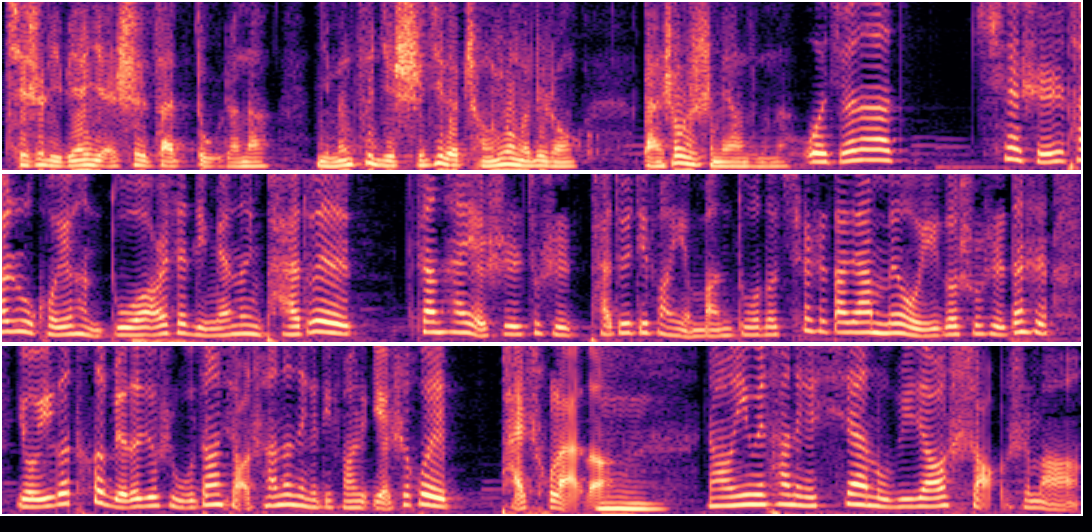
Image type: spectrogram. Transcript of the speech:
其实里边也是在堵着呢？你们自己实际的乘用的这种感受是什么样子的呢？我觉得确实它入口也很多，而且里面的你排队站台也是，就是排队地方也蛮多的。确实大家没有一个说是，但是有一个特别的，就是武藏小川的那个地方也是会排出来的。嗯，然后因为它那个线路比较少，是吗？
